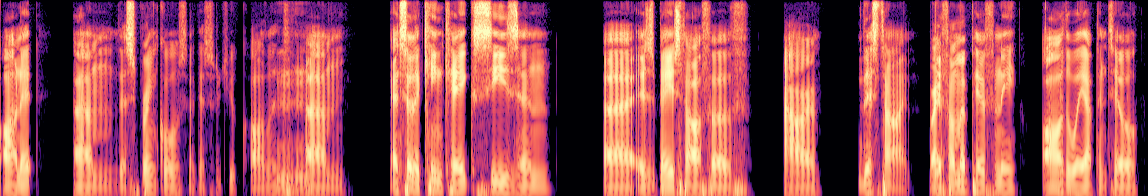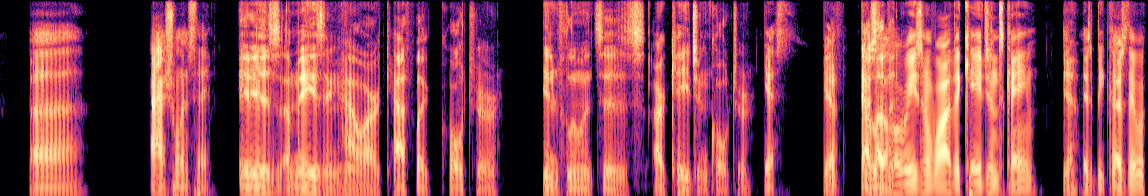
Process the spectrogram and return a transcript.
on it, um, the sprinkles, I guess what you call it, Mhm. um, and so the king cake season uh, is based off of our this time, right, Yeah. from Epiphany all the way up until uh, Ash Wednesday. It is amazing how our Catholic culture influences our Cajun culture. Yes. Yeah, That's the love it. whole reason why the Cajuns came. Yeah. Is because they were.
